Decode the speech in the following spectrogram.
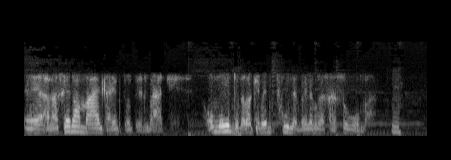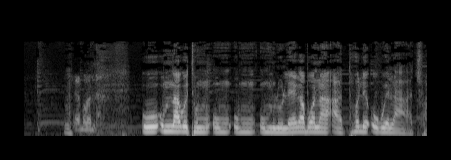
eh akasenamandla ebudodeni bakhe. Omunye ubudoda bakhe bemthule vele bungasasukuma yabona umnakwethu umluleka bona athole ukwelatshwa.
